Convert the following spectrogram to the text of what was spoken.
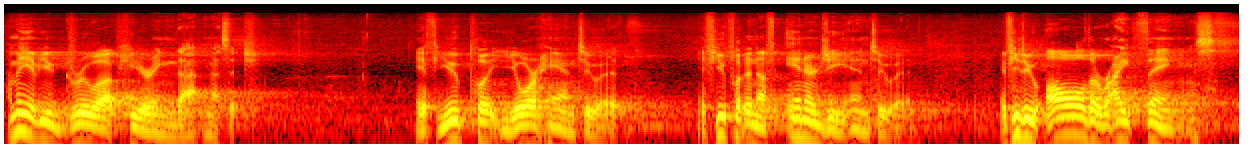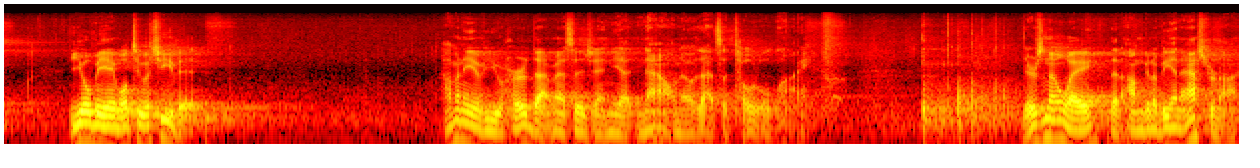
How many of you grew up hearing that message? If you put your hand to it, if you put enough energy into it, if you do all the right things, you'll be able to achieve it. How many of you heard that message and yet now know that's a total lie? There's no way that I'm going to be an astronaut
